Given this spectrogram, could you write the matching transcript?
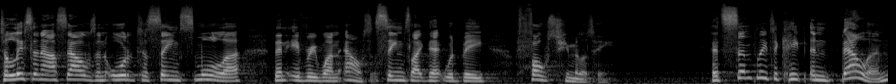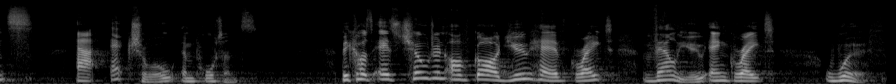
to lessen ourselves in order to seem smaller than everyone else. It seems like that would be false humility. It's simply to keep in balance our actual importance. Because as children of God, you have great value and great worth.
